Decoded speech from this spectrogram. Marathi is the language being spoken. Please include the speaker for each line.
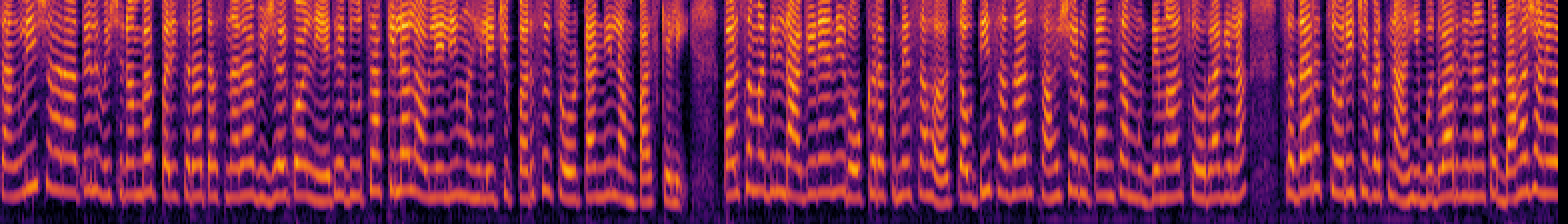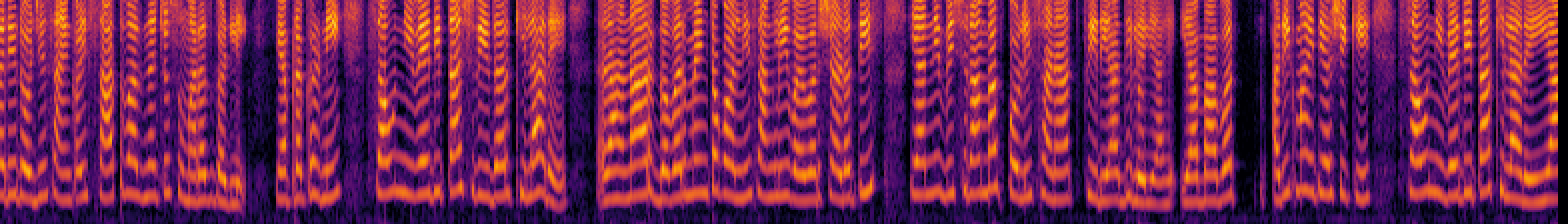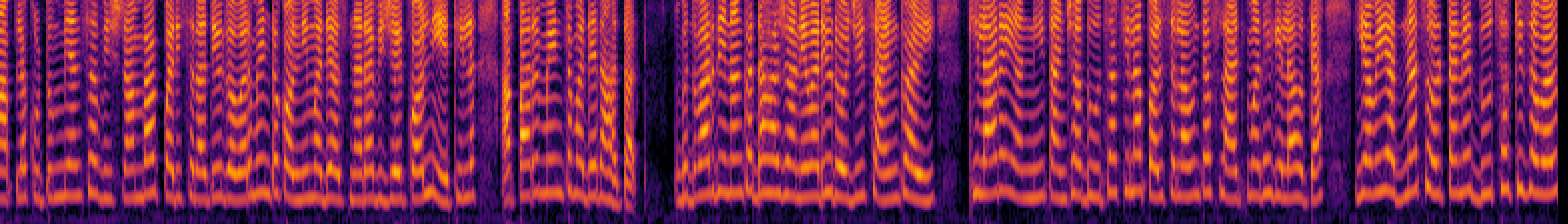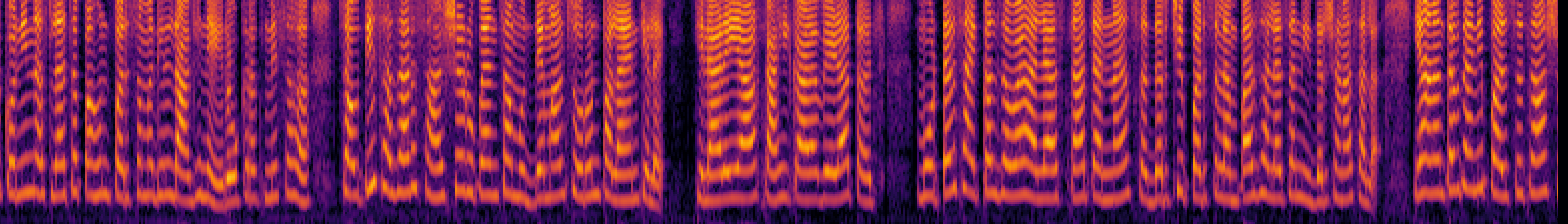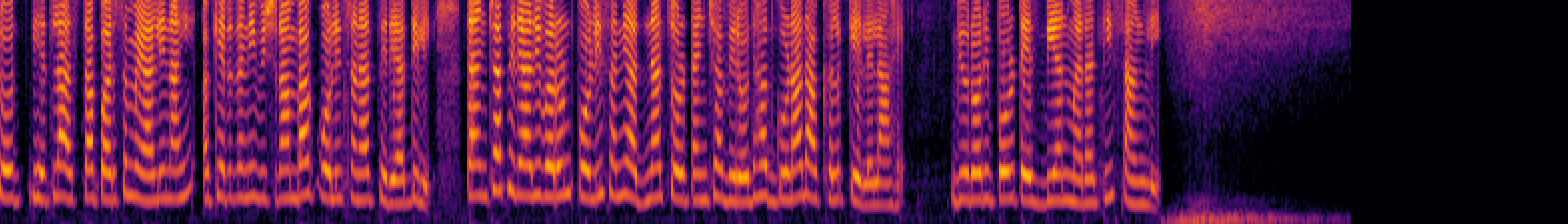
Speaker 1: सांगली शहरातील विश्रामबाग परिसरात असणाऱ्या विजय कॉलनी येथे दुचाकीला लावलेली महिलेची पर्स चोरट्यांनी लंपास केली. पर्समधील दागिने आणि रोख रकमेसह चौतीस हजार सहाशे रुपयांचा मुद्देमाल चोरला गेला. सदर चोरीची घटना ही बुधवार दिनांक दहा जानेवारी रोजी सायंकाळी सात वाजण्याच्या सुमारास घडली. या प्रकरणी सौ निवेदिता श्रीधर खिलारे राहणार गव्हर्नमेंट कॉलनी सांगली वयवर्ष अडतीस. यांनी विश्रामबाग पोलीस ठाण्यात फिर्याद दिलेली आहे. याबाबत अधिक माहिती अशी की सौ निवेदिता खिलारे या आपल्या कुटुंबियांसह विश्रामबाग परिसरातील गव्हर्नमेंट कॉलनीमध्ये असणाऱ्या विजय कॉलनी येथील अपार्टमेंटमध्ये राहतात. बुधवार दिनांक दहा जानेवारी रोजी सायंकाळी खिलारे यांनी त्यांच्या दुचाकीला पर्स लावून त्या फ्लॅटमध्ये गेल्या होत्या. यावेळी अज्ञात चोरट्याने दुचाकीजवळ कोणी नसल्याचं पाहून पर्समधील दागिने रोख रकमेसह चौतीस हजार सहाशे रुपयांचा मुद्देमाल चोरून पलायन केलंय. खिलारे या काही काळ वेळातच मोटरसायकल जवळ आल्या असता त्यांना सदरची पर्स लंपास झाल्याचं निदर्शनास आलं. यानंतर त्यांनी पर्सचा शोध घेतला असता पर्स मिळाली नाही. अखेर त्यांनी विश्रामबाग पोलीस ठाण्यात फिर्याद दिली. त्यांच्या फिर्यादीवरून पोलिसांनी अज्ञात चोरट्यांच्या विरोधात गुन्हा दाखल केलेला आहे. Bureau report SBN Marathi Sangli.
